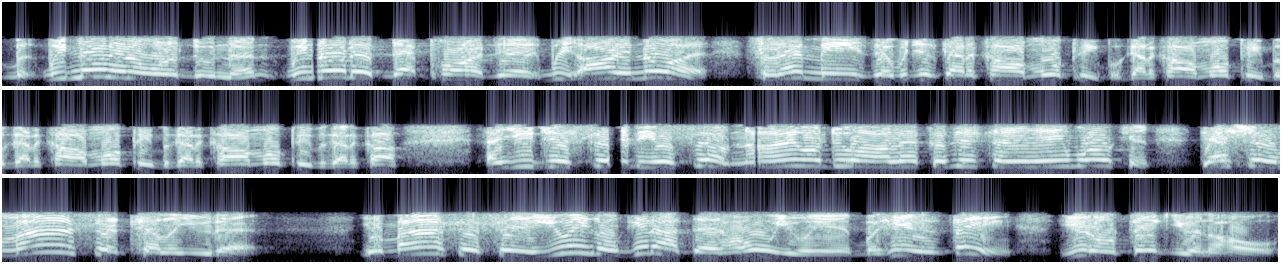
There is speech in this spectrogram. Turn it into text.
But we know they don't want to do nothing. We know that that part, that we already know it. So that means that we just got to call more people, got to call more people, got to call more people, got to call more people, got to call. And you just say to yourself, no, I ain't going to do all that because this thing ain't working. That's your mindset telling you that. Your mindset saying you ain't gonna get out that hole you in, but here's the thing: you don't think you're in the hole.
